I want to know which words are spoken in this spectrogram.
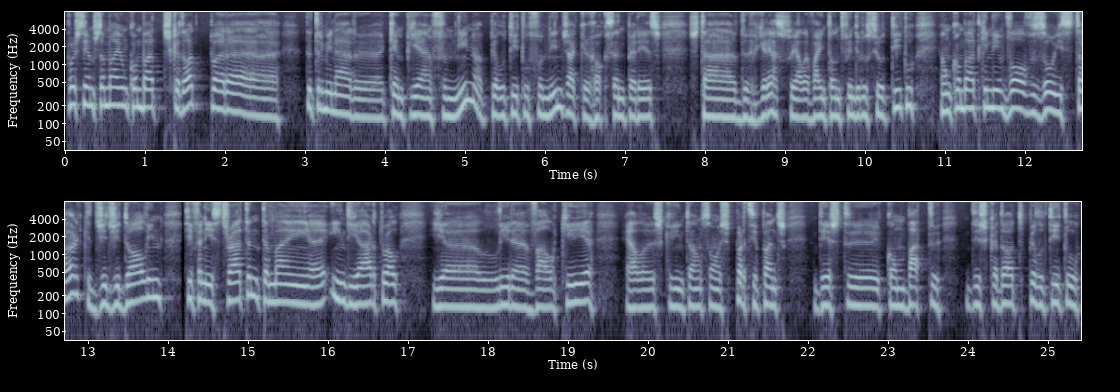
Depois temos também um combate de escadote para determinar a campeã feminina, pelo título feminino, já que Roxane Perez está de regresso. Ela vai então defender o seu título. É um combate que ainda envolve Zoe Stark, Gigi Dolin, Tiffany Stratton, também a Indy Hartwell e a Lyra Valkyria. Elas que então são as participantes deste combate de escadote pelo título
